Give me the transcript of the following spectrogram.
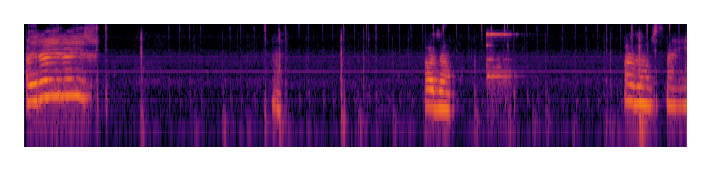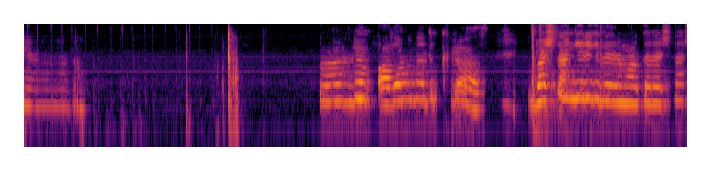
Hayır hayır hayır. Adam. Adam sen yalan adam. Öldüm. Adamın adı Kraz. Baştan geri gidelim arkadaşlar.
